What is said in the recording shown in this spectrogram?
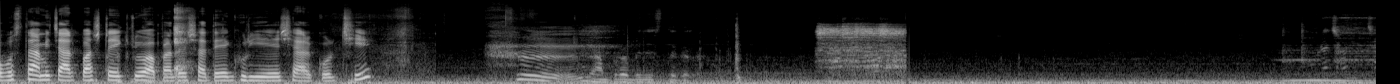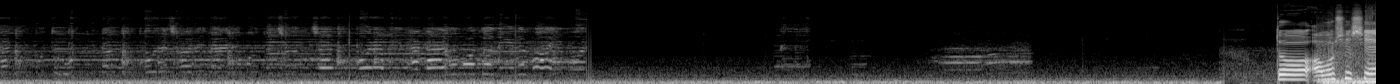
অবস্থা। আমি চারপাশটা একটু আপনাদের সাথে ঘুরিয়ে শেয়ার করছি। রামপুরা তো অবশেষে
